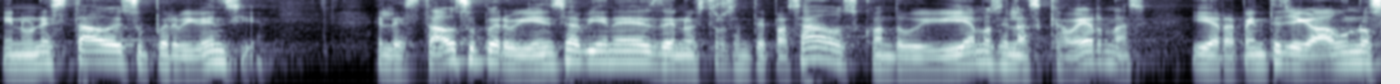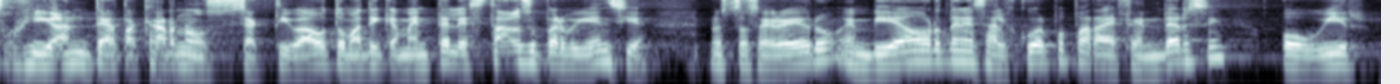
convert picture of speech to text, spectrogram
en un estado de supervivencia. El estado de supervivencia viene desde nuestros antepasados, cuando vivíamos en las cavernas y de repente llegaba un oso gigante a atacarnos, se activaba automáticamente el estado de supervivencia. Nuestro cerebro envía órdenes al cuerpo para defenderse o huir.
